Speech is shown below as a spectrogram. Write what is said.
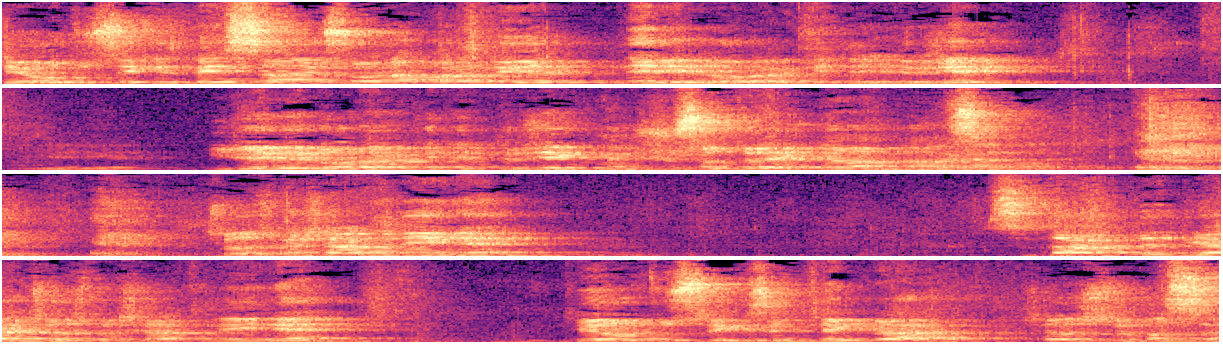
T38 5 saniye sonra arabayı nereye doğru hareket ettirecek? İleriye doğru hareket ettirecek mi? Şu satıra eklemem lazım. Çalışma şartı neydi? Start'ın diğer çalışma şartı neydi? T38'in tekrar çalıştırması.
